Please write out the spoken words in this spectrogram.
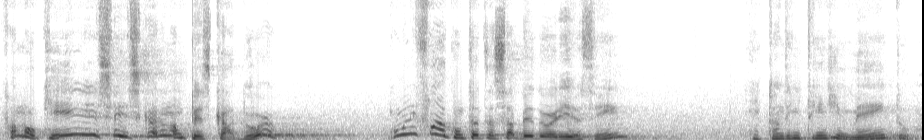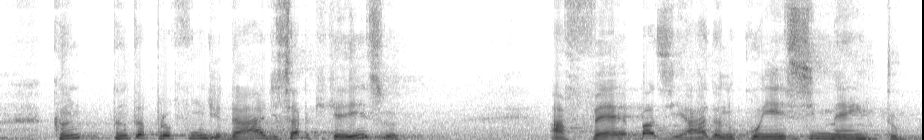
falaram, o que esse, esse cara não é um pescador? Como ele fala com tanta sabedoria assim? Com tanto entendimento, com tanta profundidade, sabe o que é isso? A fé baseada no conhecimento.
